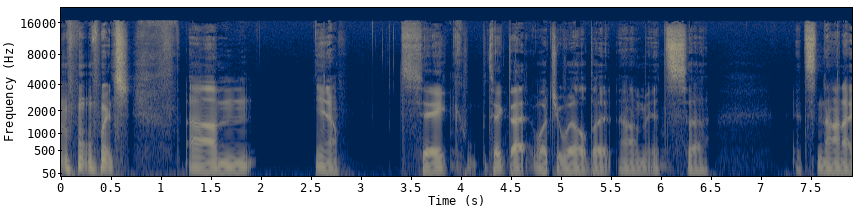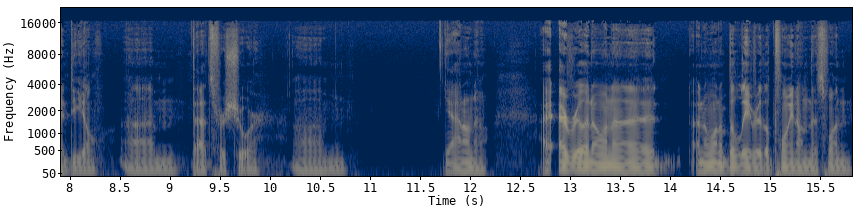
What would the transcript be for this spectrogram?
which um, you know take take that what you will, but um, it's uh, it's not ideal. Um, that's for sure. Um, yeah, I don't know. I, I really don't want to. I don't want to belabor the point on this one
